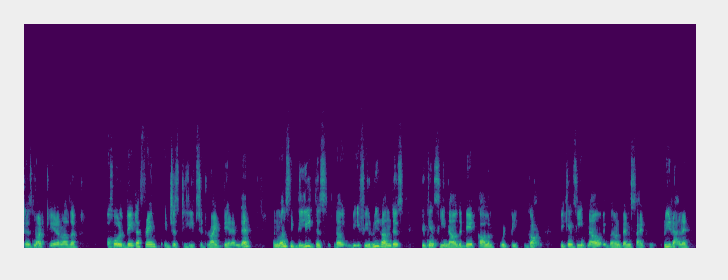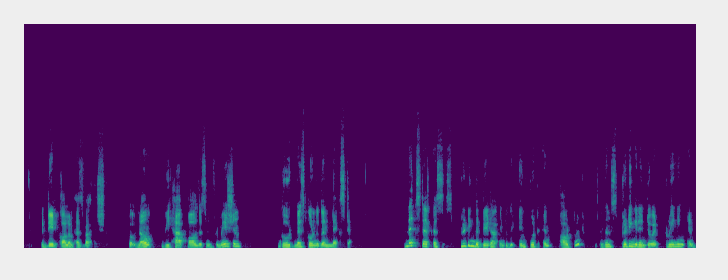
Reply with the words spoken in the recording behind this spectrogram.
does not create another whole data frame. It just deletes it right there and then. And once we delete this, now if we rerun this, you can see now the date column would be gone. We can see now when I reran it, the date column has vanished. So now we have all this information. Go, let's go into the next step. Next step is splitting the data into the input and output, and then splitting it into a training and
